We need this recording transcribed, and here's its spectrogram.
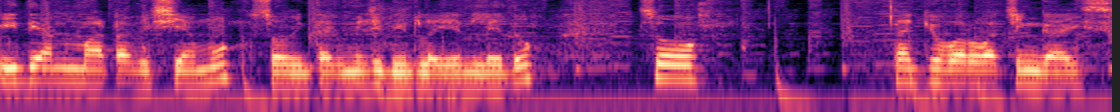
ఇది అన్నమాట విషయము. సో ఇంతకు మించి దీంట్లో ఏం లేదు. So thank you for watching guys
